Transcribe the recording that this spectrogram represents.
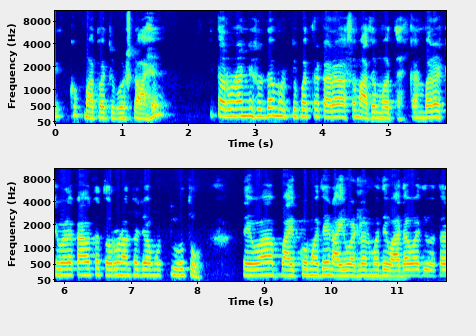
ही खूप महत्त्वाची गोष्ट आहे. तरुणांनी सुद्धा मृत्यूपत्र करावं असं माझं मत आहे. कारण बऱ्याच वेळा काय होतं तरुणांचा जेव्हा मृत्यू होतो तेव्हा बायकोमध्ये आणि आईवडिलांमध्ये वादावादी होतात.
